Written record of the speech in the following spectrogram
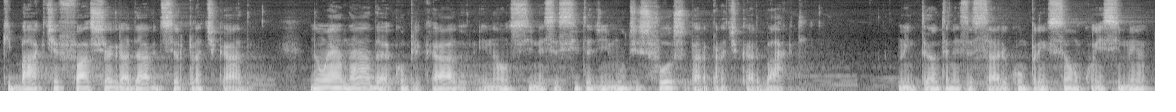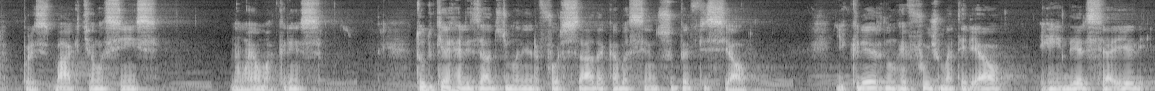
que Bhakti é fácil e agradável de ser praticado. Não é nada complicado e não se necessita de muito esforço para praticar Bhakti. No entanto, é necessário compreensão, conhecimento, pois Bhakti é uma ciência, não é uma crença. Tudo que é realizado de maneira forçada acaba sendo superficial. E crer num refúgio material e render-se a ele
